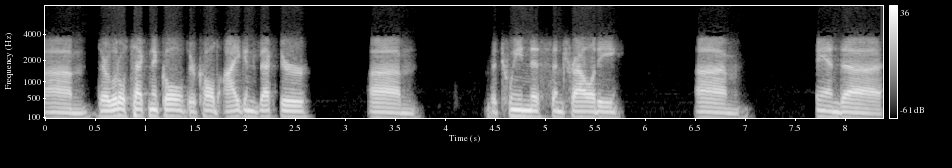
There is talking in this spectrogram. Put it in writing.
Um, they're a little technical. They're called eigenvector um, betweenness centrality um, and uh,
